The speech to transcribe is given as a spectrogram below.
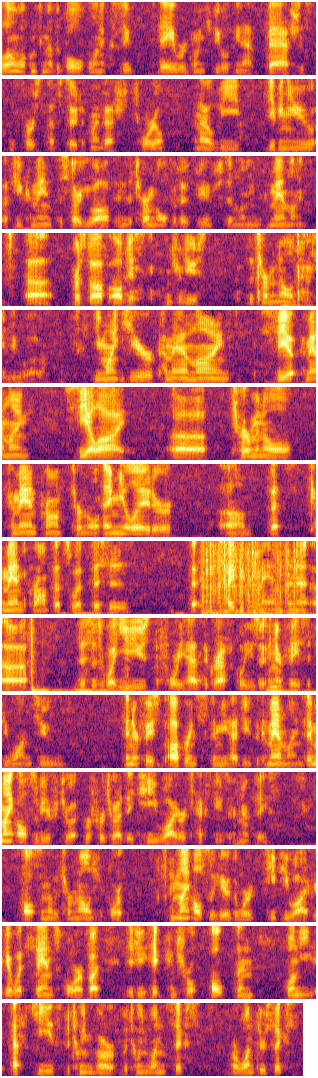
Hello and welcome to another bowl of Linux soup. Today we're going to be looking at Bash. This is the first episode of my Bash tutorial and I will be giving you a few commands to start you off in the terminal for those of you interested in learning the command line. Uh, first off, I'll just introduce the terminology to you. Uh, you might hear command line, C command line, CLI, uh, terminal, command prompt, terminal emulator. Um, that's command prompt. That's what this is. Uh, type your commands in it. Uh, this is what you used before you had the graphical user interface. If you wanted to interface with the operating system, you had to use the command line. It might also be referred to, as a TUI or text user interface. It's also another terminology for it. You might also hear the word TTY. I forget what it stands for, but if you hit Control Alt, then one of the F keys between or between one and six, or one through six,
